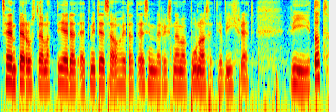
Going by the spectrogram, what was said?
sen perusteella tiedät, että miten sä ohitat esimerkiksi nämä punaiset ja vihreät viitat.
